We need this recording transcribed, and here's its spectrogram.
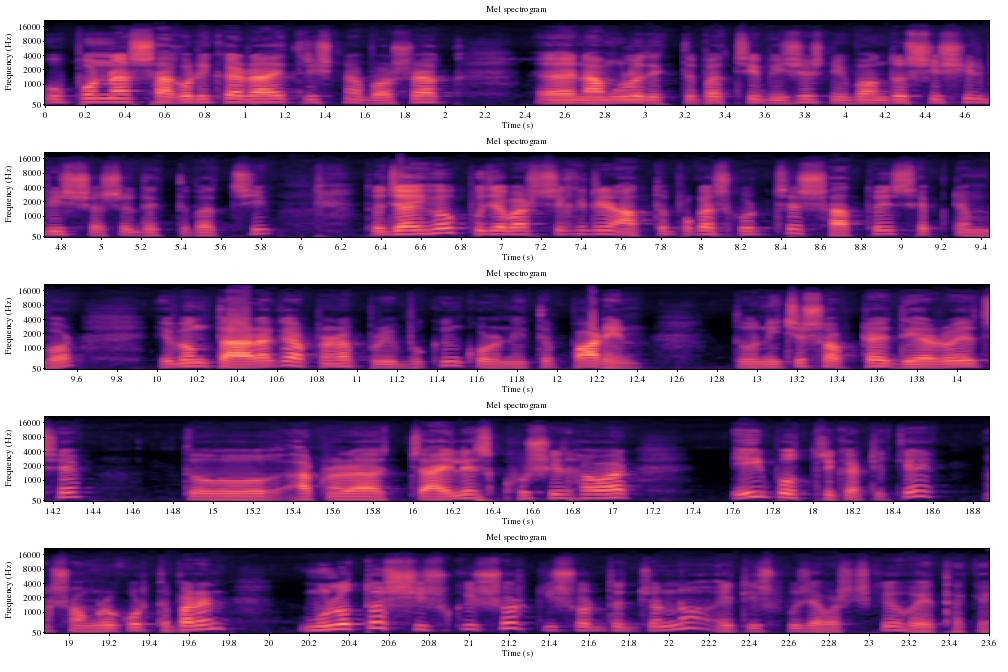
উপন্যাস সাগরিকা রায়, তৃষ্ণা বসাক নামগুলো দেখতে পাচ্ছি। বিশেষ নিবন্ধ শিশির বিশ্বাসের দেখতে পাচ্ছি। তো যাই হোক পূজাবার্ষিকীটির আত্মপ্রকাশ করছে সাতই সেপ্টেম্বর এবং তার আগে আপনারা প্রি বুকিং করে নিতে পারেন। তো নিচে সবটাই দেওয়া রয়েছে। তো আপনারা চাইলে খুশির হওয়ার এই পত্রিকাটিকে সংগ্রহ করতে পারেন। মূলত শিশু কিশোর কিশোরদের জন্য এটি পূজাবার্ষিকী হয়ে থাকে।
